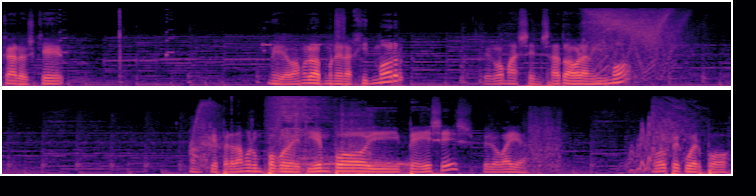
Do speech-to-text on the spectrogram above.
Claro, es que... Mira, vamos a poner a Hitmore, que es lo más sensato ahora mismo. Aunque perdamos un poco de tiempo y PS, pero vaya. Golpe cuerpo.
